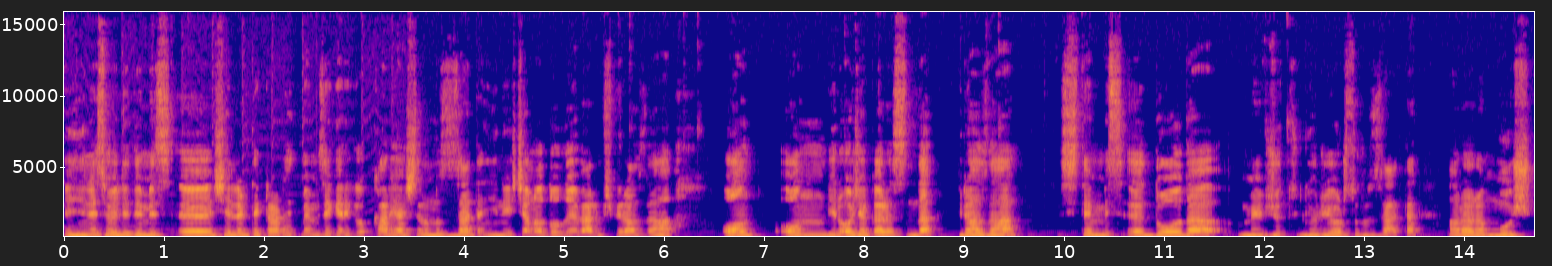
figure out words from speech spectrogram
e, yine söylediğimiz e, şeyleri tekrar etmemize gerek yok. Kar yağışlarımızı zaten yine İç Anadolu'ya vermiş biraz daha. 10-11 Ocak arasında biraz daha sistemimiz e, doğuda mevcut görüyorsunuz zaten. Ara ara Muş,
